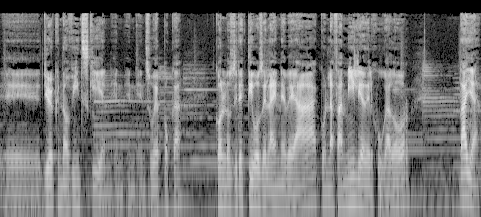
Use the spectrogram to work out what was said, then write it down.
eh, Dirk Nowitzki en, su época, con los directivos de la NBA, con la familia del jugador. Vaya,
